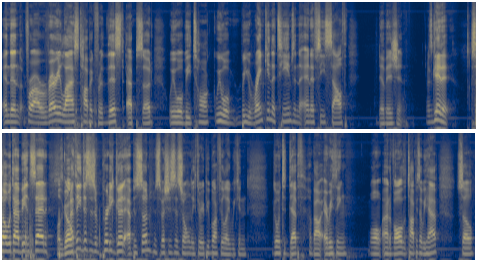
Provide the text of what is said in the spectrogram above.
And then for our very last topic for this episode, we will be talk we will be ranking the teams in the NFC South division. Let's get it. So with that being said, Let's go. I think this is a pretty good episode, especially since there are only three people. I feel like we can go into depth about everything. Well, out of all the topics that we have, so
